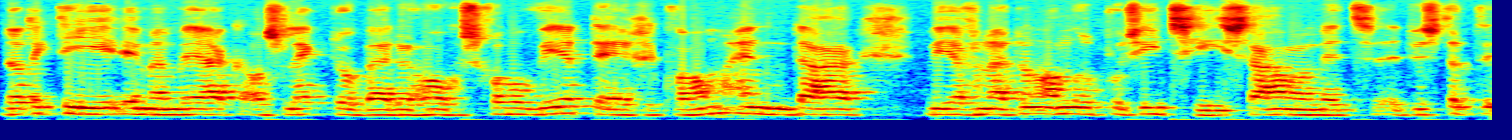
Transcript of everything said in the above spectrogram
Dat ik die in mijn werk als lector bij de hogeschool weer tegenkwam en daar weer vanuit een andere positie samen met. Dus dat,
